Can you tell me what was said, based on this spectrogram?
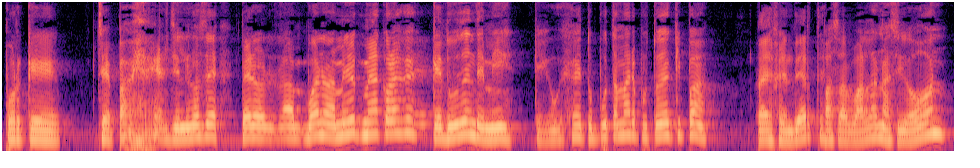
Porque, sepa verga, el chile no sé. Pero, ah, bueno, a mí me da coraje que duden de mí. Que, hija de tu puta madre, pues estoy aquí para Para defenderte, pa salvar la nación.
